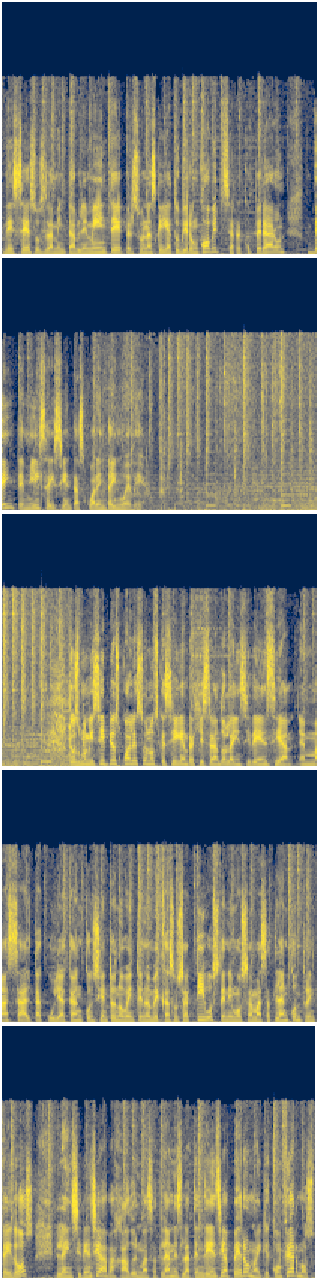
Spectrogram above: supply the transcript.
decesos lamentablemente, personas que ya tuvieron COVID se recuperaron, 20.649. Los municipios, ¿cuáles son los que siguen registrando la incidencia más alta? Culiacán con 199 casos activos, tenemos a Mazatlán con 32. La incidencia ha bajado en Mazatlán, es la tendencia, pero no hay que confiarnos.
